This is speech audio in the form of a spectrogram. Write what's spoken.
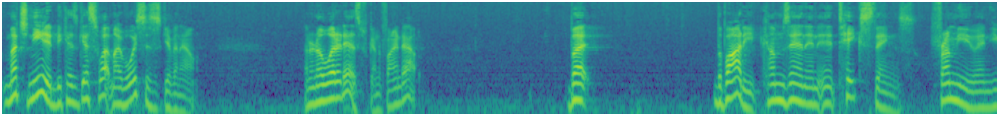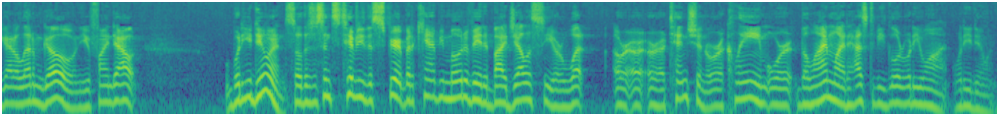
Much needed because guess what? My voice is given out. I don't know what it is. We're going to find out. But the body comes in and it takes things from you, and you got to let them go, and you find out what are you doing? So there's a sensitivity to the spirit, but it can't be motivated by jealousy or what or, or, or, attention or acclaim or the limelight. It has to be, Lord, what do you want? What are you doing?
